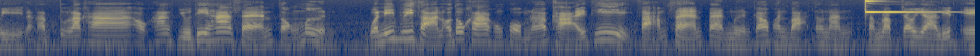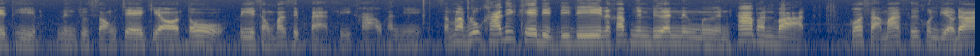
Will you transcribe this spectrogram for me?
ปีนะครับ ราคาออกห้างอยู่ที่ 5 2 0 0 0 0 วันนี้วิสารออโต้คาร์ของผมนะครับ ขายที่ 389,000 บาทเท่านั้นสำหรับเจ้ายาริส a t i v 1.2J เกียร์ออโต้ปี 2018 สีขาวคันนี้สำหรับลูกค้าที่เครดิตดีๆนะครับ เงินเดือน 15,000 บาท ก็สามารถซื้อคนเดียวได้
